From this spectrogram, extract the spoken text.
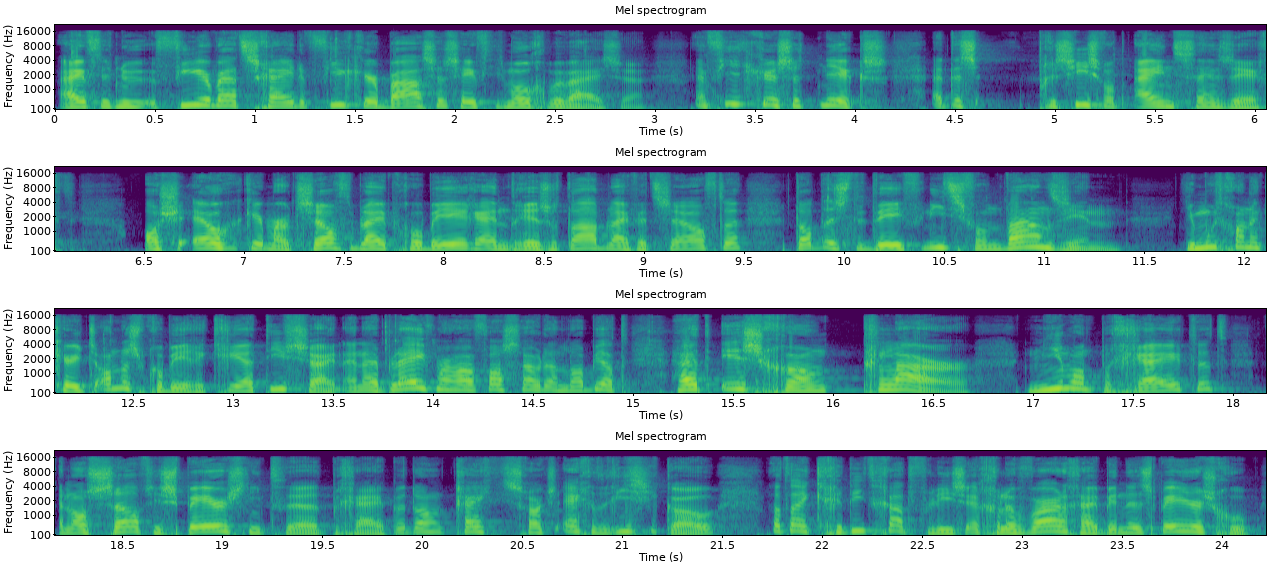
Hij heeft het nu vier wedstrijden, vier keer basis heeft hij mogen bewijzen. En vier keer is het niks. Het is precies wat Einstein zegt. Als je elke keer maar hetzelfde blijft proberen en het resultaat blijft hetzelfde, dat is de definitie van waanzin. Je moet gewoon een keer iets anders proberen, creatief zijn. En hij blijft maar vasthouden aan Labiat. Het is gewoon klaar. Niemand begrijpt het. En als zelfs die spelers niet eh, het begrijpen, dan krijgt hij straks echt het risico dat hij krediet gaat verliezen en geloofwaardigheid binnen de spelersgroep.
